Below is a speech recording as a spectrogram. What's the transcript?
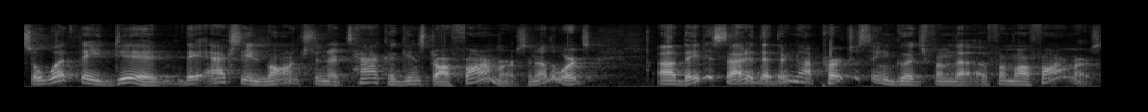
So, what they did, they actually launched an attack against our farmers. In other words, uh, they decided that they're not purchasing goods from, the, from our farmers.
